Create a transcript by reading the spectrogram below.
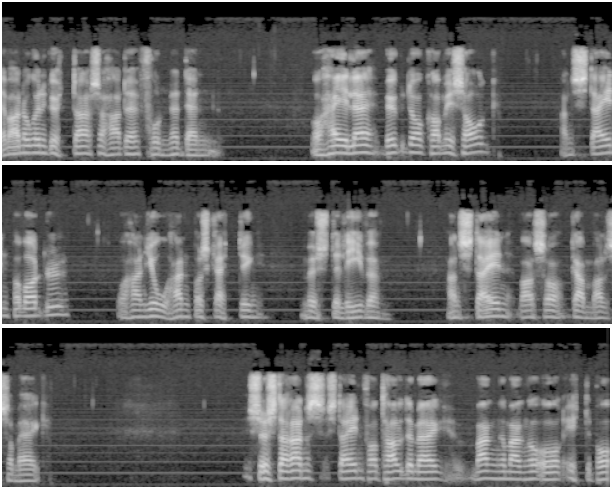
Det var noen gutter som hadde funnet den. Og hele bygda kom i sorg han Stein på Voddel og han Johan på Skretting mistet livet. Han Stein var så gammel som meg. Søsteren hans Stein fortalte meg mange, mange år etterpå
